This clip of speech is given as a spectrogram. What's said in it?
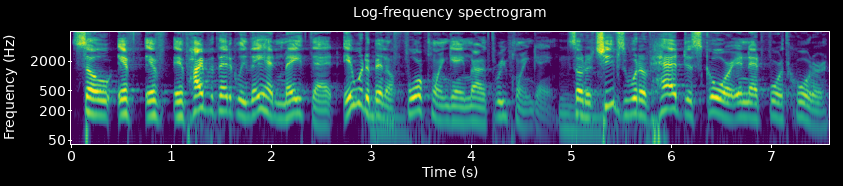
So if if if hypothetically they had made that, it would have been a mm-hmm. four point game, not a three point game. So the mm-hmm. Chiefs would have had to score in that fourth quarter.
